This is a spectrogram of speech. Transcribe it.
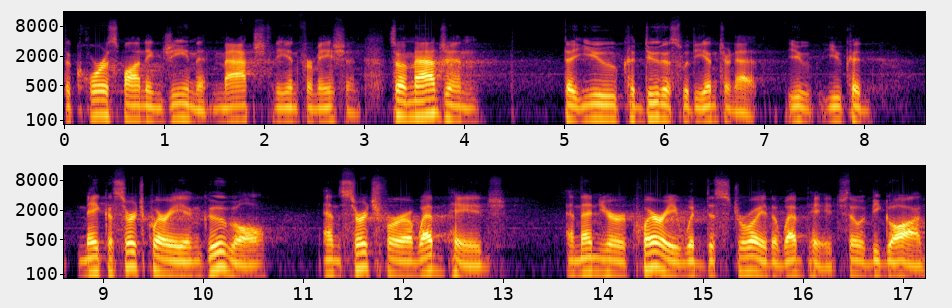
the corresponding gene that matched the information. So imagine that you could do this with the internet. You, you could make a search query in Google and search for a web page, and then your query would destroy the web page, so it would be gone.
